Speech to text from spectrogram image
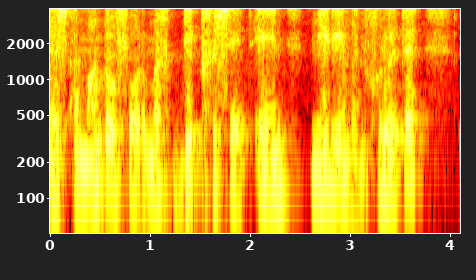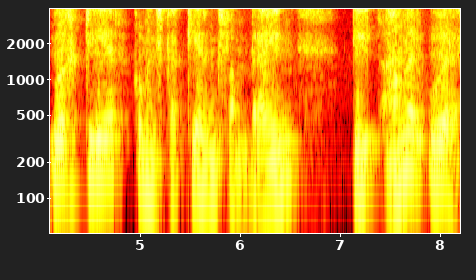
is amandelvormig, diep geset en medium in groote, oogkleer, kom in skakerings van brein, die hanger oore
